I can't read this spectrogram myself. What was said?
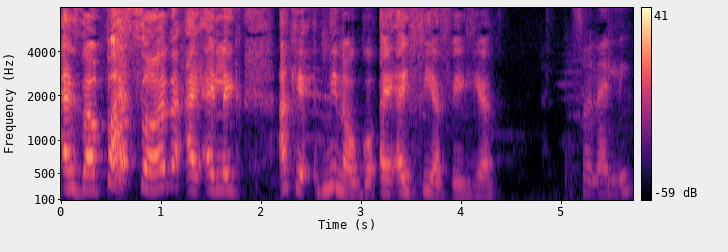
as a person I, I like okay me now go I, I fear failure. Personally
